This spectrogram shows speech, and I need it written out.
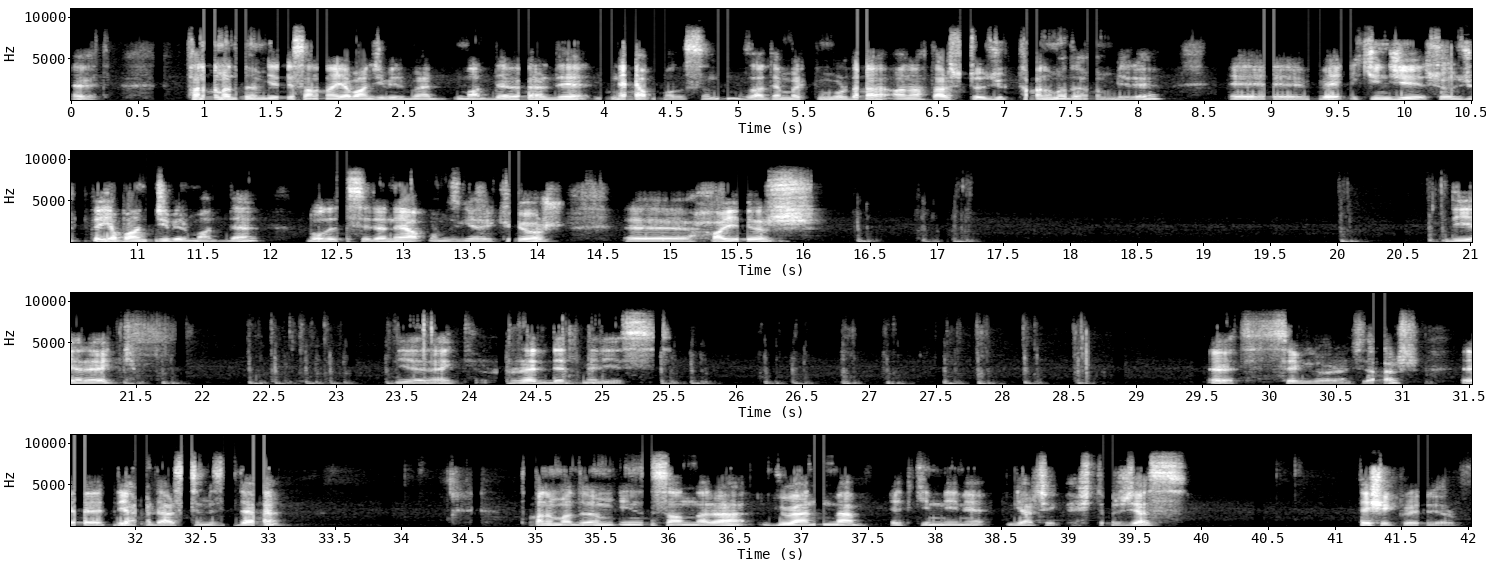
Evet. Tanımadığın biri sana yabancı bir madde verdi. Ne yapmalısın? Zaten bakın burada anahtar sözcük tanımadığın biri. Ee, ve ikinci sözcük de yabancı bir madde. Dolayısıyla ne yapmamız gerekiyor? Ee, hayır diyerek diyerek reddetmeliyiz. Evet sevgili öğrenciler, e, diğer dersimizde tanımadığım insanlara güvenmem etkinliğini gerçekleştireceğiz. Teşekkür ediyorum.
